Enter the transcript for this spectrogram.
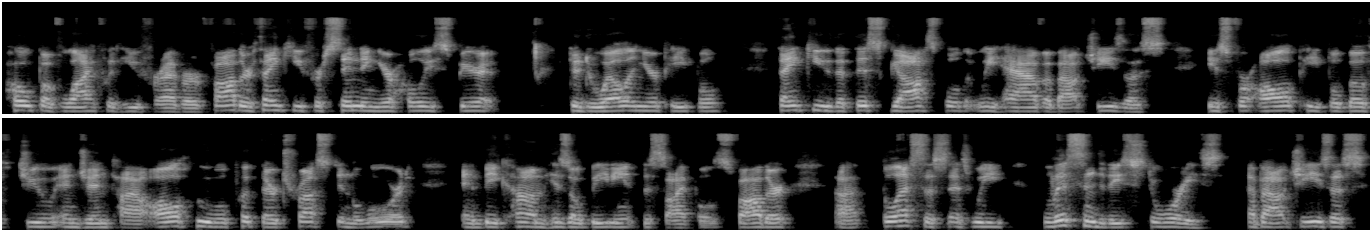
hope of life with you forever. Father, thank you for sending your Holy Spirit to dwell in your people. Thank you that this gospel that we have about Jesus is for all people, both Jew and Gentile, all who will put their trust in the Lord and become his obedient disciples. Father, uh, bless us as we listen to these stories about Jesus'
